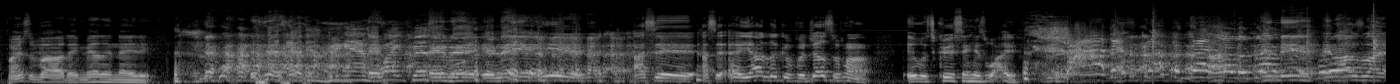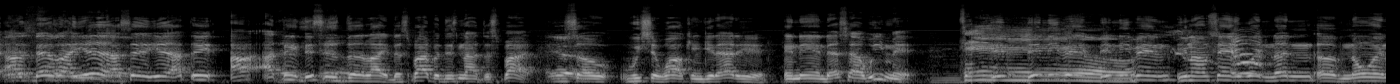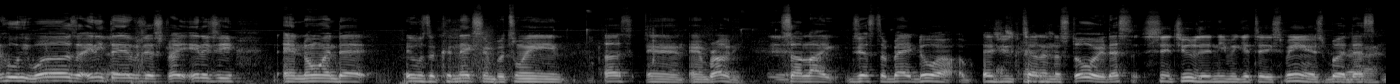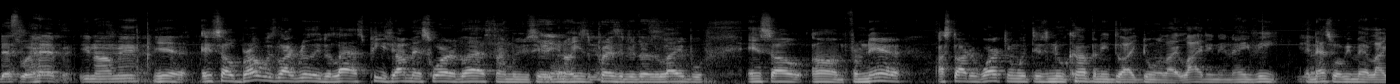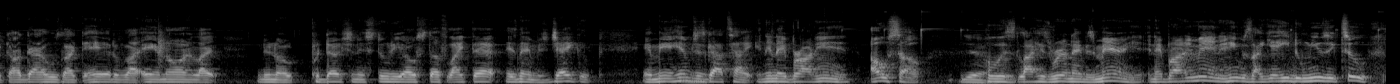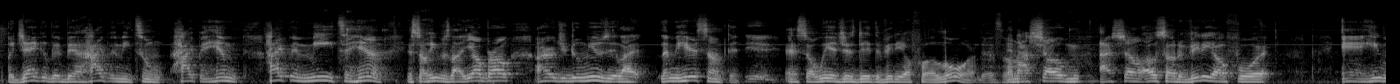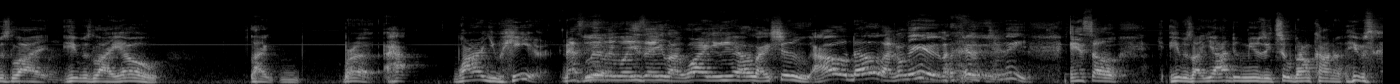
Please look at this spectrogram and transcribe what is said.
First of all, they melanated. Big ass white and they, and they ain't here. I said, I said, hey, y'all looking for Joseph, huh? It was Chris and his wife. and then, and I was like, I, they was like, yeah. I said, yeah. I think, I, I think this is the like the spot, but this not the spot. Yeah. So we should walk and get out of here. And then that's how we met. Damn. Didn't, didn't even, didn't even, you know what I'm saying? It wasn't nothing of knowing who he was or anything. It was just straight energy and knowing that it was a connection between us and, and Brody. So like just the back door, as you telling the story, that's shit you didn't even get to experience, but that's Right. that's what happened. You know what I mean? Yeah, and so bro was like really the last piece. Y'all met Swerve last time we was here. you Yeah, know, he's the yeah. president of the label, and so um, from there, I started working with this new company, like doing like lighting and AV, and that's where we met like our guy who's like the head of like A and R and like you know production and studio stuff like that. His name is Jacob, and me and him just got tight, and then they brought in Oso. Yeah. Who is like his real name is Marion, and they brought him in, and he was like, "Yeah, he do music too." But Jacob had been hyping me to him, hyping him, hyping me to him, and so he was like, "Yo, bro, I heard you do music. Like, let me hear something." Yeah. And so we had just did the video for Allure, That's and I showed I showed Oso the video for it, and he was like, he was like, "Yo, like, bruh, how?" Why are you here? That's Yeah. literally what he said. He's like, "Why are you here?" I was like, "Shoot, I don't know. Like, I'm here. Like, what you mean?" And so he was like, "Yeah, I do music too, but I'm kind of." He was,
